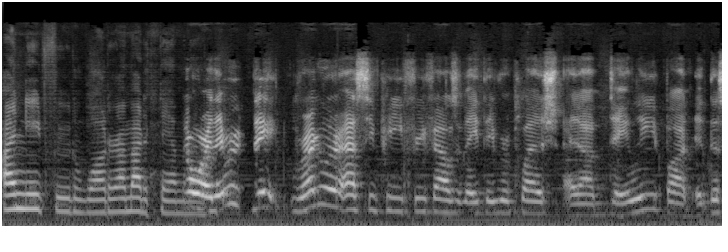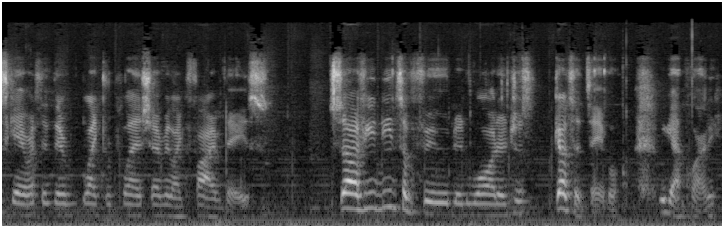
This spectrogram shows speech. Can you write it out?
I need food and water. I'm out of stamina. Don't worry, they were they regular SCP three thousand eight. They replenish um, daily, but in this game, I think they're like replenish every like five days. So if you need some food and water, just go to the table. We got plenty.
